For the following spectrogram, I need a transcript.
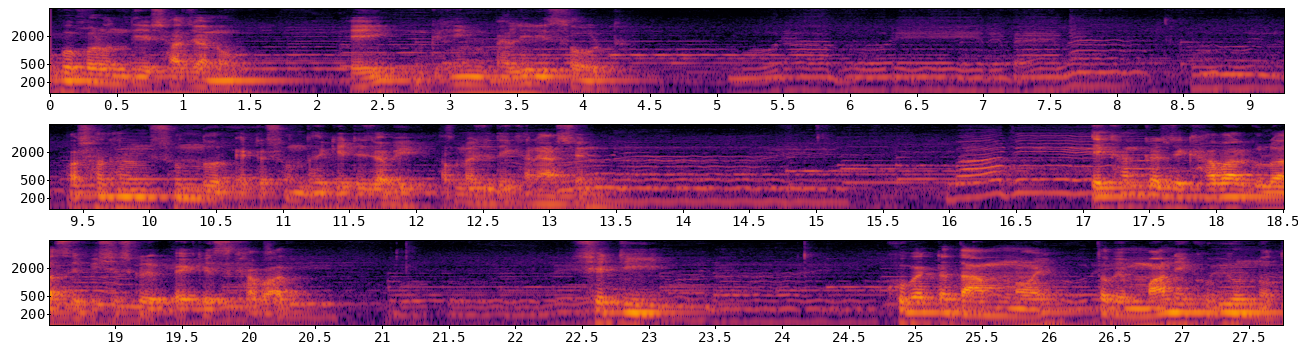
উপকরণ দিয়ে সাজানো এই গ্রিন ভ্যালি রিসোর্ট। অসাধারণ সুন্দর একটা সন্ধ্যায় কেটে যাবে। আপনারা যদি এখানে আসেন। এখানকার যে খাবারগুলো আছে, বিশেষ করে প্যাকেজ খাবার, সেটি খুব একটা দাম নয়, তবে মানে খুবই উন্নত।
